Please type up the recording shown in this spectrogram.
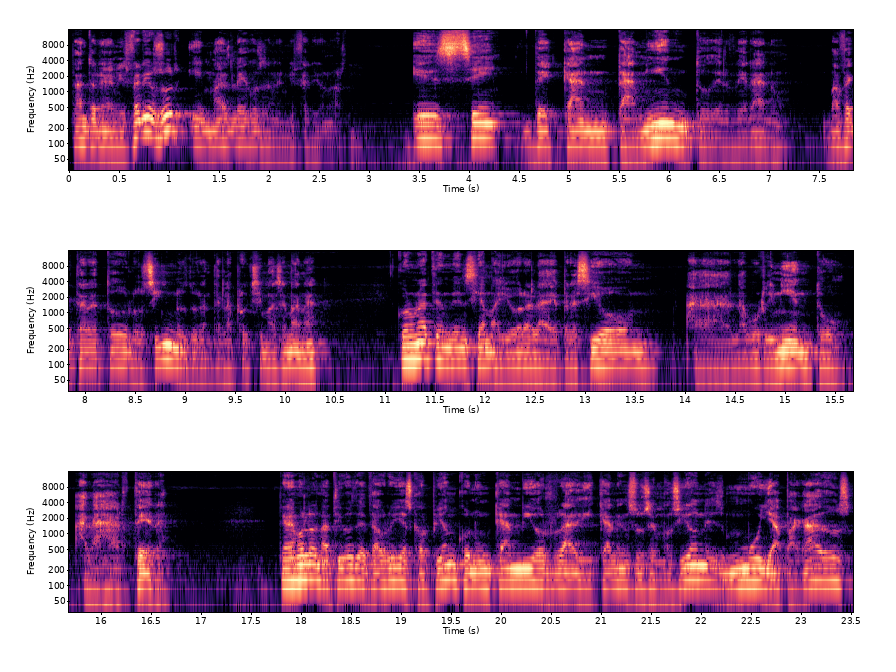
tanto en el hemisferio sur y más lejos en el hemisferio norte. Ese decantamiento del verano va a afectar a todos los signos durante la próxima semana con una tendencia mayor a la depresión, al aburrimiento, a la jartera. Tenemos los nativos de Tauro y Escorpión con un cambio radical en sus emociones, muy apagados,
